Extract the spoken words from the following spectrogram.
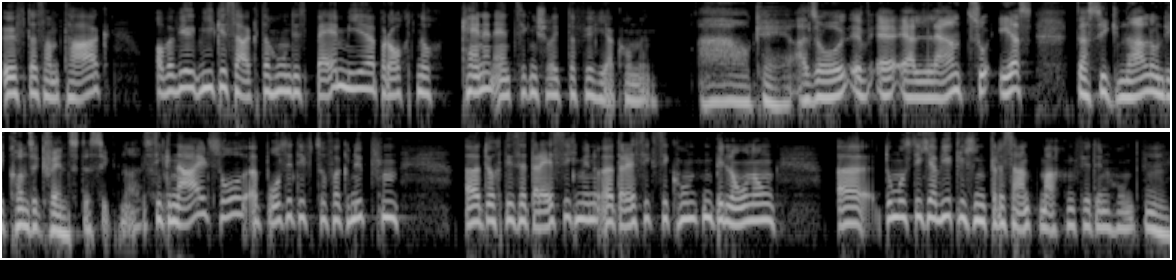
öfters am Tag. Aber wie, wie gesagt, der Hund ist bei mir, er braucht noch keinen einzigen Schritt dafür herkommen. Ah, okay. Also er, er, lernt zuerst das Signal und die Konsequenz des Signals. Signal so äh, positiv zu verknüpfen äh, durch diese 30, äh, 30 Sekunden Belohnung. Äh, du musst dich ja wirklich interessant machen für den Hund. Mhm.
